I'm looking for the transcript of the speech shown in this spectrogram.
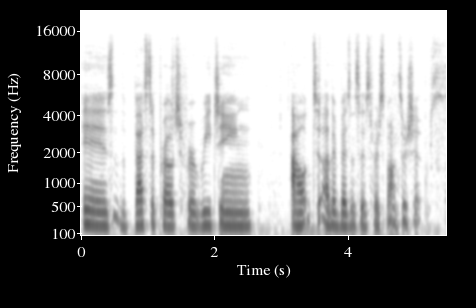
is the best approach for reaching out to other businesses for sponsorships?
